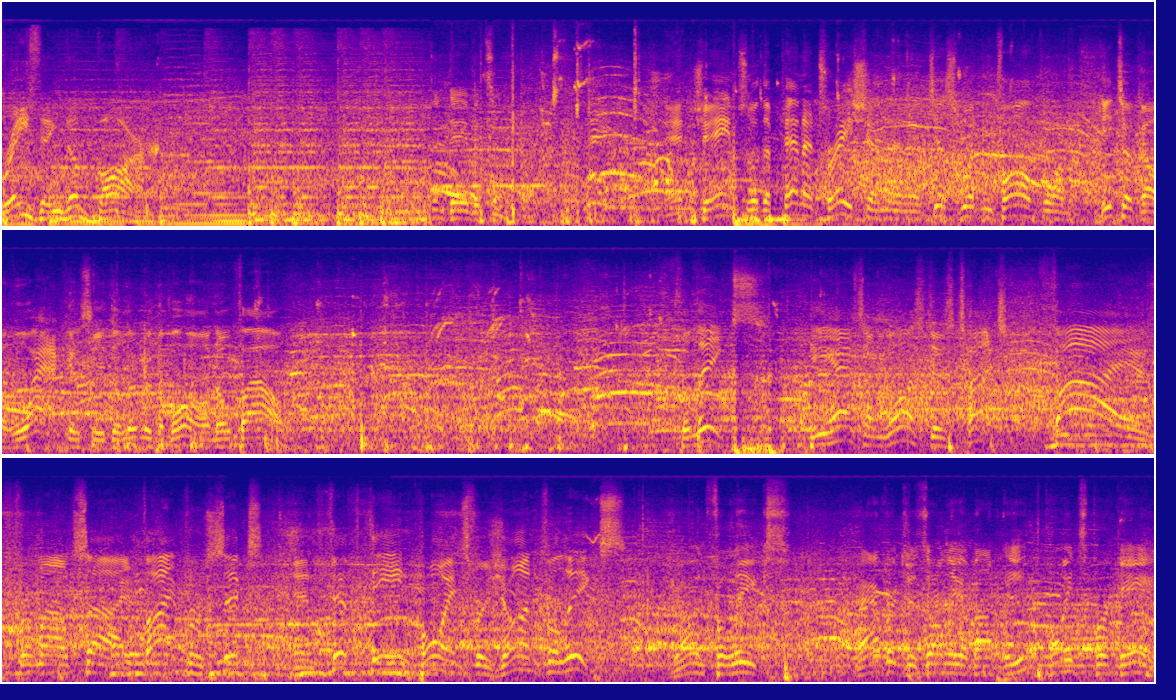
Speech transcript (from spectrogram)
raising the bar. Davidson. And James with a penetration, and it just wouldn't fall for him. He took a whack as he delivered the ball, no foul. Felix, he hasn't lost his touch. Five from outside, five for six, and 15 points for Jean Felix. Jean Felix averages only about eight points per game,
